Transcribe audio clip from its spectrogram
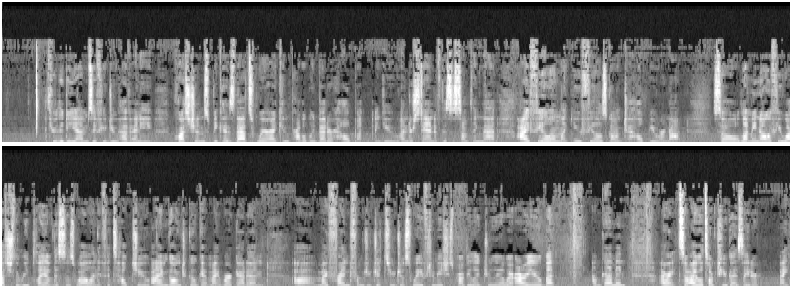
through the DMs if you do have any questions because that's where I can probably better help you understand if this is something that I feel and like you feel is going to help you or not. So let me know if you watch the replay of this as well and if it's helped you. I'm going to go get my workout in. Uh, my friend from Jiu Jitsu just waved to me. She's probably like, Julia, where are you? But I'm coming. All right, so I will talk to you guys later. Bye.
